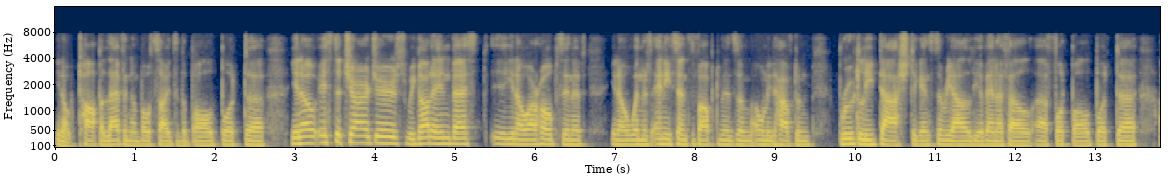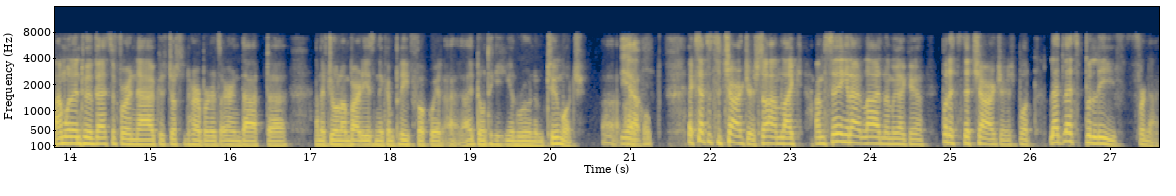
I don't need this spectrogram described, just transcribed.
you know, top 11 on both sides of the ball. But, uh, you know, it's the Chargers. We got to invest, you know, our hopes in it. You know, when there's any sense of optimism, only to have them brutally dashed against the reality of NFL uh, football. But uh, I'm willing to invest it for it now because Justin Herbert has earned that. Uh, and if Joe Lombardi isn't a complete fuckwit, I, I don't think he can ruin him too much. Uh, yeah. Except it's the Chargers, so I'm like, I'm saying it out loud, and I'm like, uh, but it's the Chargers. But let let's believe for now.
